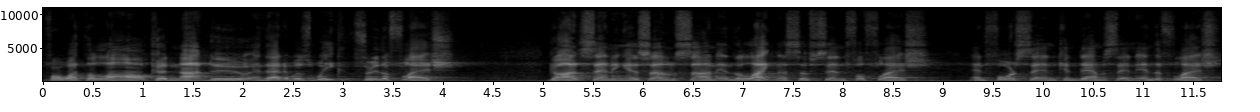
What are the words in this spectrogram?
For what the law could not do, and that it was weak through the flesh, God sending his own Son in the likeness of sinful flesh, and for sin condemned sin in the flesh,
